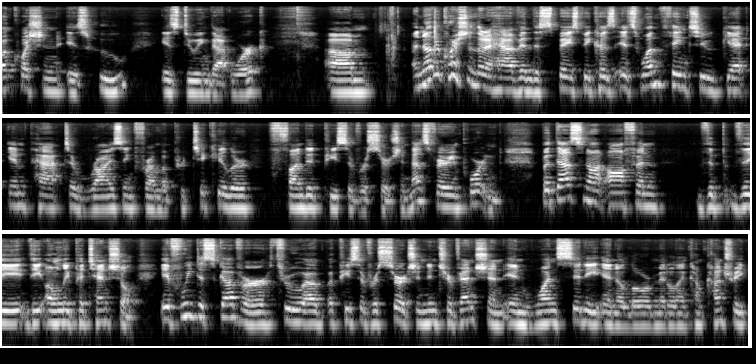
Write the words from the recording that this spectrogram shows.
one question is who is doing that work? Um, another question that I have in this space, because it's one thing to get impact arising from a particular funded piece of research, and that's very important, but that's not often the, the, the only potential. If we discover through a, a, piece of research an intervention in one city in a lower middle income country,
